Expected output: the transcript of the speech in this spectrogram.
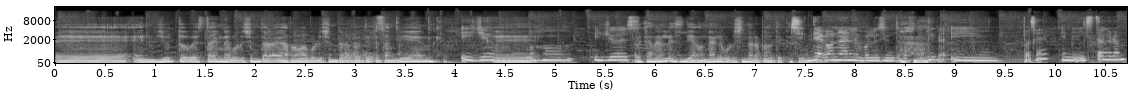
Eh, en YouTube está en evolución, arroba evolución terapéutica también. Y yo, Eh, ajá, y yo es El canal es diagonal evolución terapéutica. yo. diagonal evolución terapéutica. Y pues eh, en mi Instagram,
